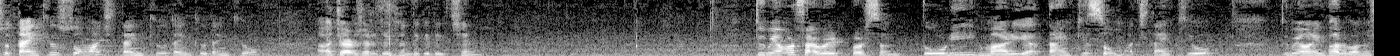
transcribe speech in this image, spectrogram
So thank you so much thank you thank you thank you যারা যারা যেখান থেকে দেখছেন তুমি আমার favourite person Tori Maria. Thank you so much thank you তুমি অনেক ভালো মানুষ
